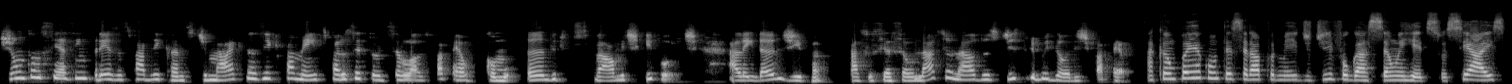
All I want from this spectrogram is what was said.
juntam-se as empresas fabricantes de máquinas e equipamentos para o setor de celulose e papel, como Andritz, Valmet e Volt, além da Andipa, Associação Nacional dos Distribuidores de Papel. A campanha acontecerá por meio de divulgação em redes sociais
